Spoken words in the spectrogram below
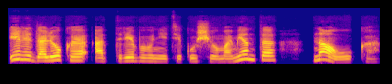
или далекая от требований текущего момента наука.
